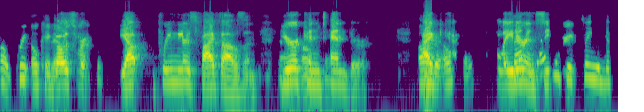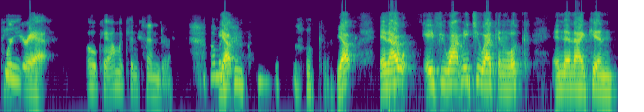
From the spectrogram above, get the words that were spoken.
oh, pre. Okay. It that's- goes for- Yep. Premier is 5,000. You're a Okay. contender. Oh, I- the- okay. Later That's- and that's see what where, you see in the where P. you're at. Okay, I'm a contender. I'm a Yep. Okay. Yep. And I, if you want me to, I can look and then I can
